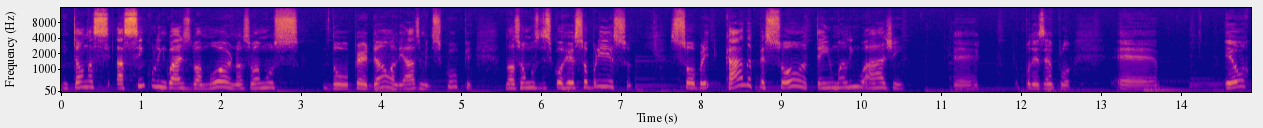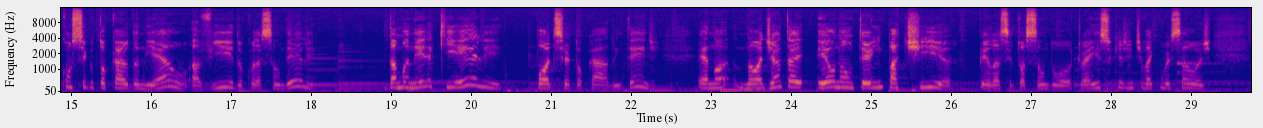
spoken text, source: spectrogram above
Então, nas as cinco linguagens do amor, nós vamos do perdão, aliás, me desculpe, nós vamos discorrer sobre isso, sobre cada pessoa tem uma linguagem. É, por exemplo, é, eu consigo tocar o Daniel, a vida, o coração dele, da maneira que ele pode ser tocado, entende? É, não, não adianta eu não ter empatia pela situação do outro. É isso que a gente vai conversar hoje.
